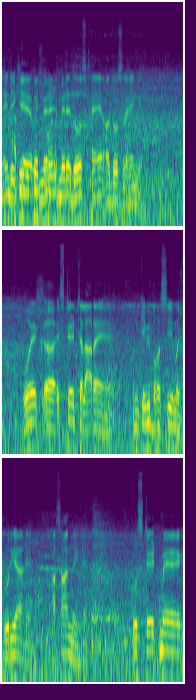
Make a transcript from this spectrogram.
नहीं देखिए मेरे मेरे दोस्त हैं और दोस्त रहेंगे। वो एक स्टेट चला रहे हैं। उनकी भी बहुत सी मजबूरियाँ हैं। आसान नहीं है। उस स्टेट में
